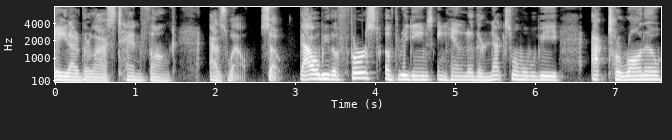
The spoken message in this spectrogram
eight out of their last 10 funk as well. So that will be the first of three games in Canada. Their next one will be at Toronto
